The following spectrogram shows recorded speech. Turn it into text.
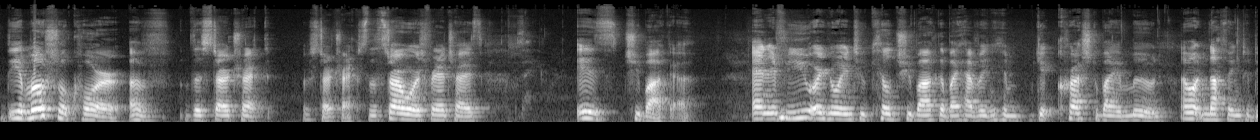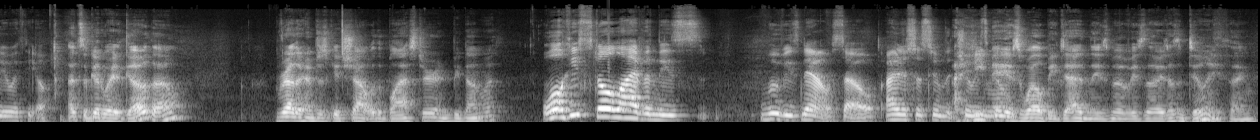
the emotional core of the Star Trek, Star Trek, so the Star Wars franchise, is Chewbacca. And if you are going to kill Chewbacca by having him get crushed by a moon, I want nothing to do with you. That's a good way to go, though. I'd rather him just get shot with a blaster and be done with. Well, he's still alive in these movies now, so I just assume that he may going. as well be dead in these movies, though. He doesn't do anything.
